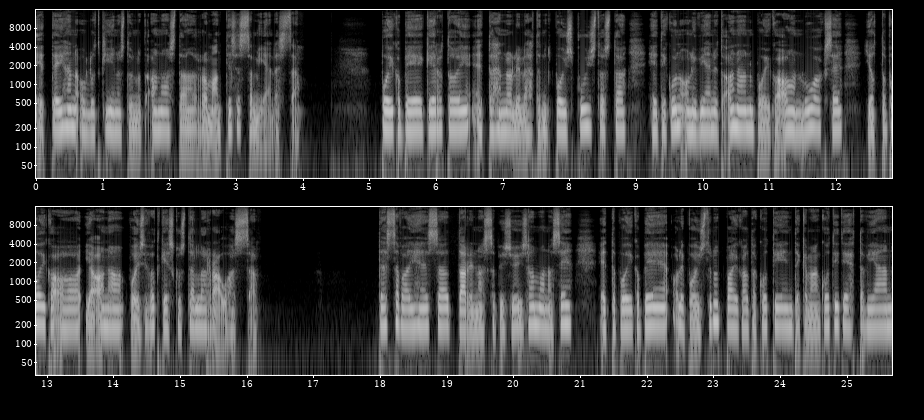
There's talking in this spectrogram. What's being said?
ettei hän ollut kiinnostunut Anasta romanttisessa mielessä. Poika B kertoi, että hän oli lähtenyt pois puistosta heti kun oli vienyt Anan poika Aan luokse, jotta poika A ja Ana voisivat keskustella rauhassa. Tässä vaiheessa tarinassa pysyi samana se, että poika B oli poistunut paikalta kotiin tekemään kotitehtäviään,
